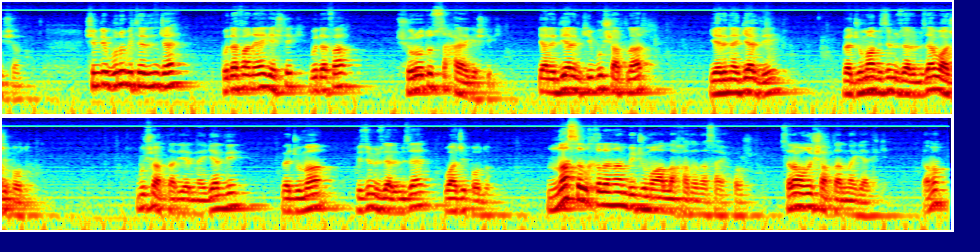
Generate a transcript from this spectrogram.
İnşallah. Şimdi bunu bitirince bu defa neye geçtik? Bu defa şurutu sahaya geçtik. Yani diyelim ki bu şartlar yerine geldi ve cuma bizim üzerimize vacip oldu. Bu şartlar yerine geldi ve cuma bizim üzerimize vacip oldu. Nasıl kılınan bir cuma Allah katında sahip olur? Sıra onun şartlarına geldik. Tamam?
